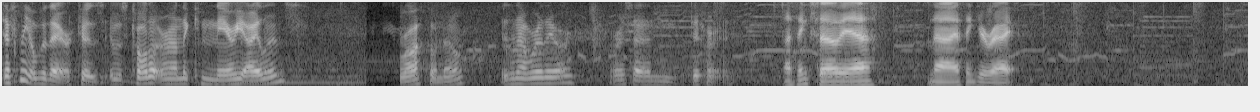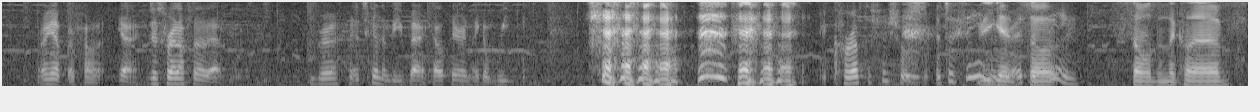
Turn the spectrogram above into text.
definitely over there, cause it was caught around the Canary Islands. Morocco, no, isn't that where they are, or is that in different? I think so. Yeah. No, I think you're right. Oh yep, I found it. Yeah, just right off of that. Bruh, it's gonna be back out there in like a week. Corrupt officials. It's a thing. We get it's so- a thing. Sold in the clubs.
